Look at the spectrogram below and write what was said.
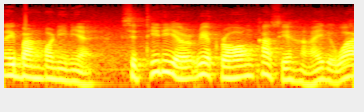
ในบางกรณีเนี่ยสิทธิที่จะเรียกร้องค่าเสียหายหรือว่า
